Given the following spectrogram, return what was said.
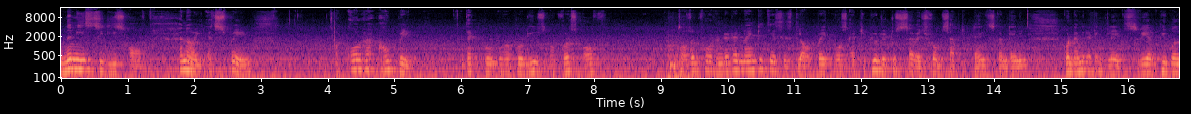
Vietnamese cities of Hanoi explained a cholera outbreak that pro- uh, produced upwards of 2,490 cases. The outbreak was attributed to sewage from septic tanks containing contaminating lakes where people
